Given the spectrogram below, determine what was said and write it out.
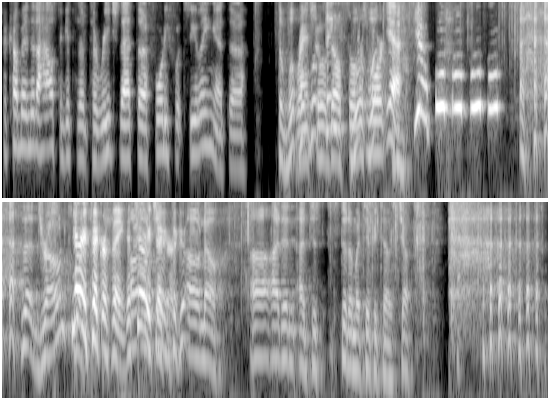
to come into the house to get to to reach that uh, forty foot ceiling at uh, the what, what, Rancho del Silver Sport? Yeah, you know, boop boop boop boop. the drone? Cherry picker thing. The Oh, cherry, picker. Oh no, uh, I didn't. I just stood on my tippy toes, Chuck.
